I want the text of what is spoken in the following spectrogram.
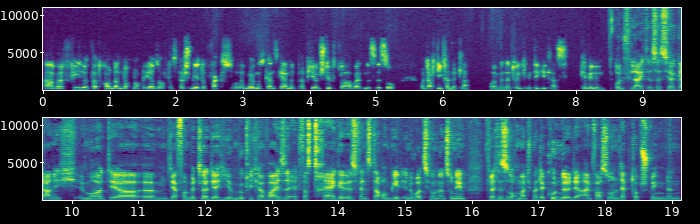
aber viele vertrauen dann doch noch eher so auf das verschmierte Fax oder mögen es ganz gerne mit Papier und Stift zu arbeiten. Das ist so. Und auch die Vermittler wollen wir natürlich mit Digitas gewinnen. Und vielleicht ist es ja gar nicht immer der, ähm, der Vermittler, der hier möglicherweise etwas träge ist, wenn es darum geht, Innovationen anzunehmen. Vielleicht ist es auch manchmal der Kunde, der einfach so einen Laptop schwingenden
